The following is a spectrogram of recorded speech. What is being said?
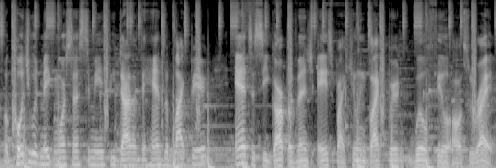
Aokiji would make more sense to me if he died at the hands of Blackbeard, and to see Garp avenge Ace by killing Blackbeard will feel all too right.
